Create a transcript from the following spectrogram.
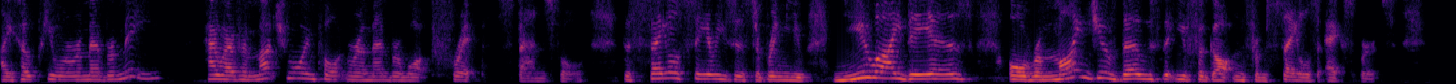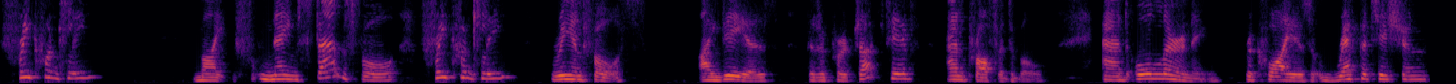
I hope you will remember me. However, much more important, remember what Fripp stands for. The sales series is to bring you new ideas or remind you of those that you've forgotten from sales experts. Frequently, my name stands for frequently reinforce ideas that are productive and profitable. And all learning requires repetition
